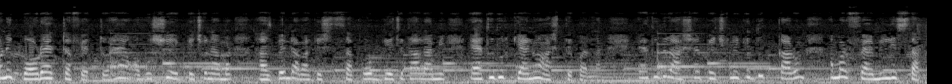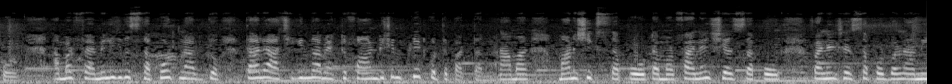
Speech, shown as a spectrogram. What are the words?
অনেক বড় একটা ফ্যাক্টর হ্যাঁ অবশ্যই এর পেছনে আমার হাজব্যান্ড আমাকে সাপোর্ট দিয়েছে, তাহলে আমি এতদূর কেন আসতে পারলাম? এতদূর আসার পেছনে কিন্তু কারণ আমার ফ্যামিলির সাপোর্ট আমার ফ্যামিলি যদি সাপোর্ট না দিত, তাহলে আজকে কিন্তু আমি একটা ফাউন্ডেশন ক্রিয়েট করতে পারতাম না। আমার মানসিক সাপোর্ট আমার ফাইন্যান্সিয়াল সাপোর্ট ফাইন্যান্সিয়াল সাপোর্ট বলেন আমি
